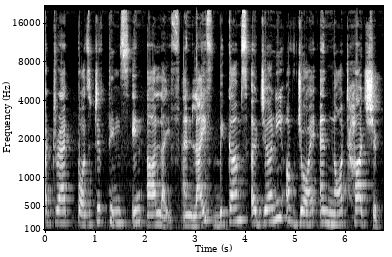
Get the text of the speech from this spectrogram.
attract positive things in our life, and life becomes a journey of joy and not hardship.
